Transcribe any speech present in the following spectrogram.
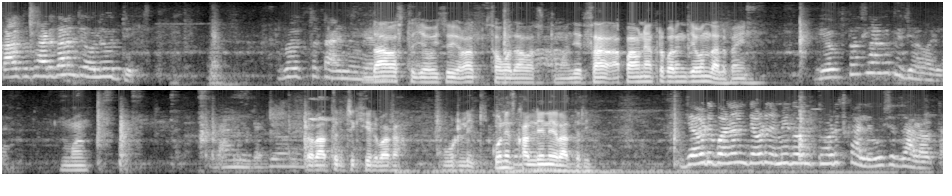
काल तर साडे दहा जेवली होती. रोजचं टायमिंग दहा वाजता जेवायचं रात सव्वा दहा वाजता. म्हणजे सा पावणे अकरापर्यंत जेवण झालं पाहिजे. एक तास लागत जेवायला. मग? दहा मिनिटात जेवण. तर रात्रीची खीर बघा उरली की. कोणीच खाल्ली नाही रात्री. जेवढी बनवली तेवढी मी दोन थोडीच खाल्ली उशीर झाला होता.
